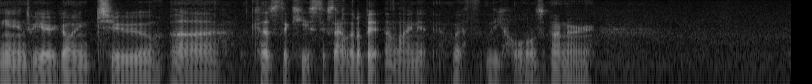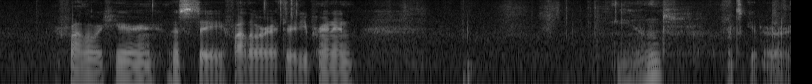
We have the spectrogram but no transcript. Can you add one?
and we are going to uh, because the key sticks out a little bit align it with the holes on our follower here this is a follower I 3D printed and let's get our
